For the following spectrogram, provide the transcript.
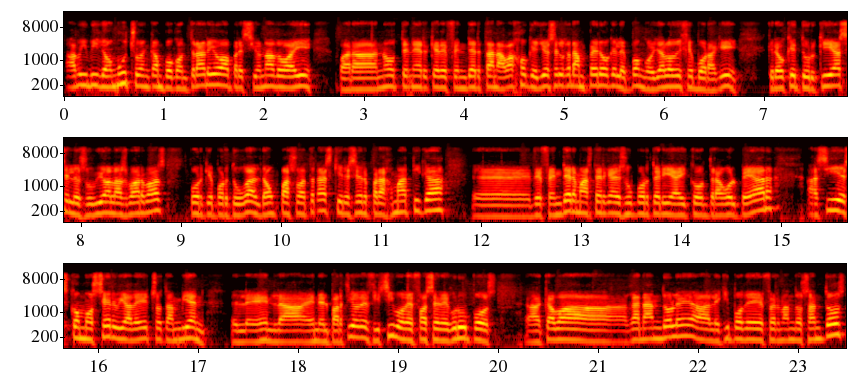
ha vivido mucho en campo contrario, ha presionado ahí para no tener que defender tan abajo, que yo es el gran pero que le pongo, ya lo dije por aquí. Creo que Turquía se le subió a las barbas porque Portugal da un paso atrás, quiere ser pragmática, eh, defender más cerca de su portería y contragolpear. Así es como Serbia, de hecho, también en, la, en el partido decisivo de fase de grupos acaba ganándole al equipo de Fernando Santos.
